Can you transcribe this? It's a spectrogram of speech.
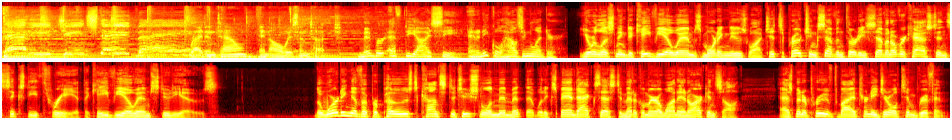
Petit Jean State Bank. Right in town and always in touch. Member FDIC and an equal housing lender. You're listening to KVOM's Morning News Watch. It's approaching 737, overcast and 63 at the KVOM studios. The wording of a proposed constitutional amendment that would expand access to medical marijuana in Arkansas has been approved by Attorney General Tim Griffin.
